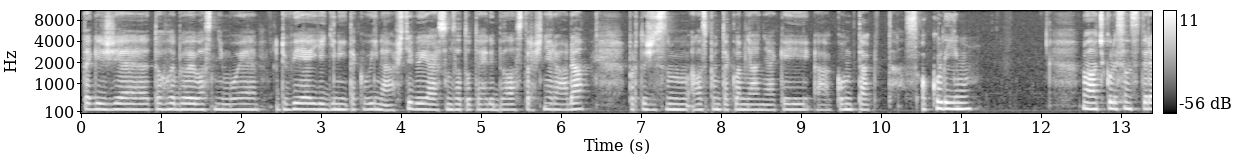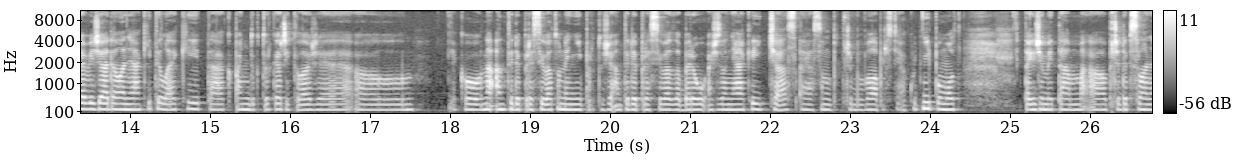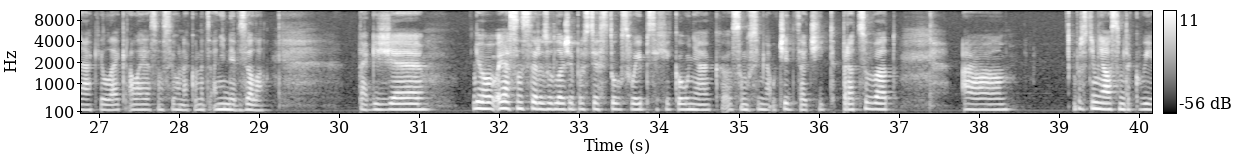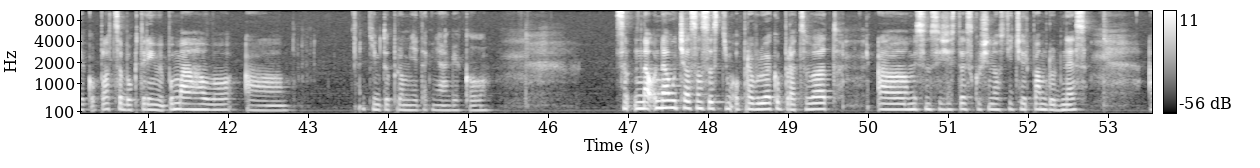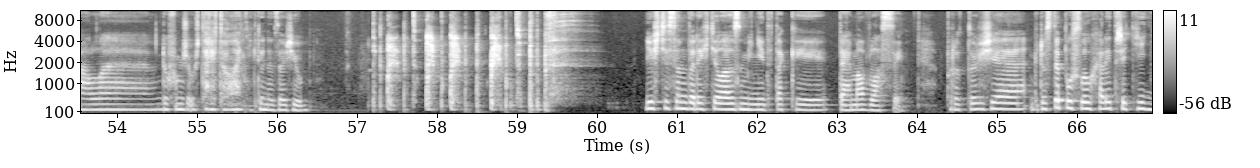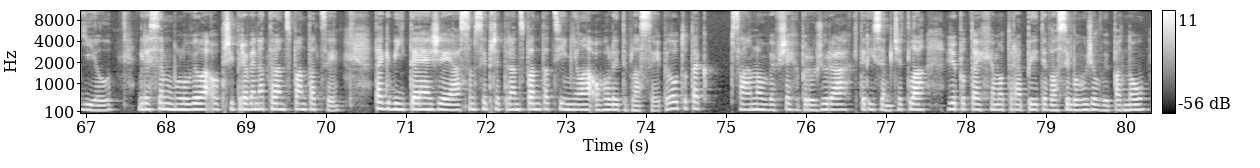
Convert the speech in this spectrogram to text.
Takže tohle byly vlastně moje dvě jediné takové návštěvy a já jsem za to tehdy byla strašně ráda protože jsem alespoň takhle měla nějaký kontakt s okolím. No a ačkoliv jsem si teda vyžádala nějaký ty léky, tak paní doktorka říkala, že jako na antidepresiva to není, protože antidepresiva zaberou až za nějaký čas a já jsem potřebovala prostě akutní pomoc, takže mi tam předepsala nějaký lék, ale já jsem si ho nakonec ani nevzala. Takže Jo, já jsem se rozhodla, že prostě s tou svojí psychikou nějak se musím naučit začít pracovat a prostě měla jsem takový jako placebo, který mi pomáhalo a tím to pro mě tak nějak jako jsem, na, naučila jsem se s tím opravdu jako pracovat a myslím si, že z té zkušenosti čerpám dodnes, ale doufám, že už tady tohle nikdy nezažiju. Ještě jsem tady chtěla zmínit taky téma vlasy, protože kdo jste poslouchali třetí díl, kde jsem mluvila o přípravě na transplantaci, tak víte, že já jsem si před transplantací měla oholit vlasy. Bylo to tak psáno ve všech brožurách, který jsem četla, že po té chemoterapii ty vlasy bohužel vypadnou.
